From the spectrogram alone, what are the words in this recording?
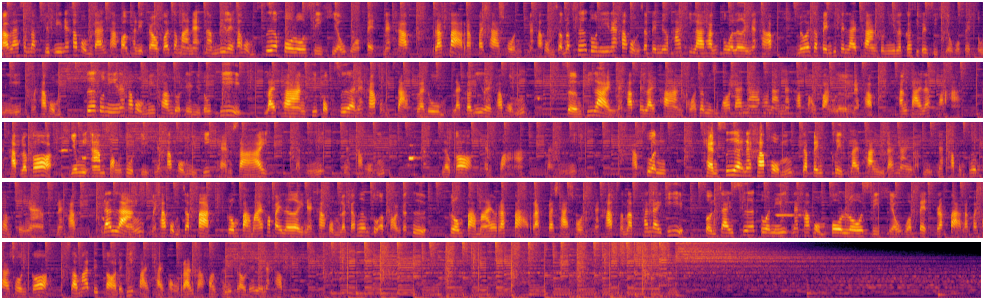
ครับและสำหรับคลิปนี้นะครับผมร้านสาครพาณิชย์เราก็จะมาแนะนำนี่เลยครับผมเสื้อโปโลสีเขียวหัวเป็ดนะครับรักป่ารักประชาชนนะครับผมสำหรับเสื้อตัวนี้นะครับผมจะเป็นเนื้อผ้ากีฬาทั้งตัวเลยนะครับไม่ว่าจะเป็นที่เป็นลายพรางตัวนี้ แล้วก็ที่เป็นสีเขียวหัวเป็ดตรงนี้นะครับผมเสื้อตัวนี้นะครับผมมีความโดดเด่นอยู่ตรงที่ลายพรางที่ปกเสื้อนะครับผมสาบกระดุม และก็นี่เลยครับผมเสริมที่ไหล่นะครับเป็นลายพรางแต่ว่าจะมีเฉพาะด้านหน้าเท่านั้นนะครับสองฝั่งเลยนะครับทั้งซ้ายและขวา นะครับแล้วก็ยังมีอาร์ม2จุดอีกนะครับผมอยู่ที่แขนซ้ายแบบนี้นะครับผมแล้วก็แขนขวาแบบนี้ครับส่วน แขนเสื้อนะครับผมจะเป็นคลิปลายพรางอยู่ด้านในแบบนี้นะครับผมเพิ่มความสวยงามนะครับด้านหลังนะครับผมจะปักกรมป่าไม้เข้าไปเลยนะครับผมแล้วก็เพิ่มตัวอักษรก็คือกรมป่าไม้รักป่ารักประชาชนนะครับสำหรับท่านใดที่สนใจเสื้อตัวนี้นะครับผมโปโลสีเขียวหัวเป็ด รักป่ารักประชาชนก็สามารถติดต่อได้ที่ฝ่ายขายของร้านสาครพณิชย์เราได้เลยนะครับ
